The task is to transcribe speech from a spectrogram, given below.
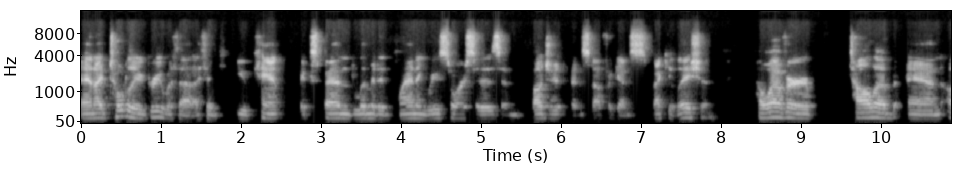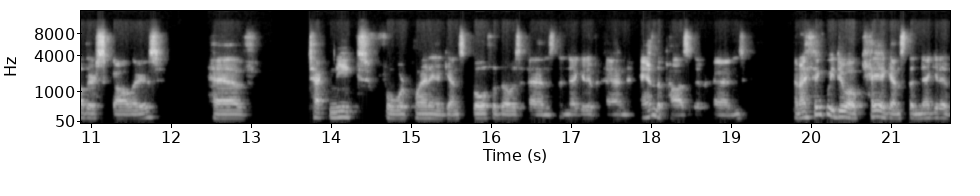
And I totally agree with that. I think you can't expend limited planning resources and budget and stuff against speculation. However, Taleb and other scholars have techniques for planning against both of those ends, the negative end and the positive end. And I think we do okay against the negative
